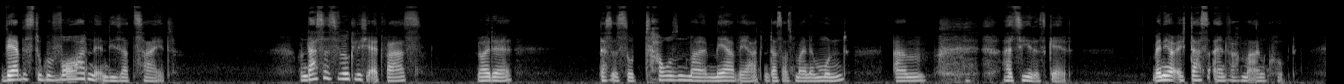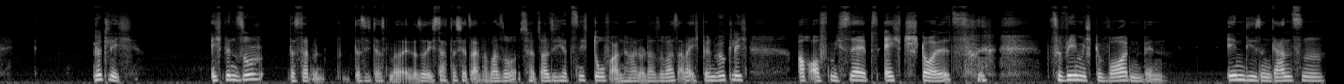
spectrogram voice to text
Wer bist du geworden in dieser Zeit? Und das ist wirklich etwas, Leute, das ist so tausendmal mehr wert und das aus meinem Mund ähm, als jedes Geld. Wenn ihr euch das einfach mal anguckt. Wirklich, ich bin so deshalb, dass ich das mal, also ich sage das jetzt einfach mal so, es soll sich jetzt nicht doof anhören oder sowas, aber ich bin wirklich auch auf mich selbst echt stolz, zu wem ich geworden bin in diesen ganzen,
